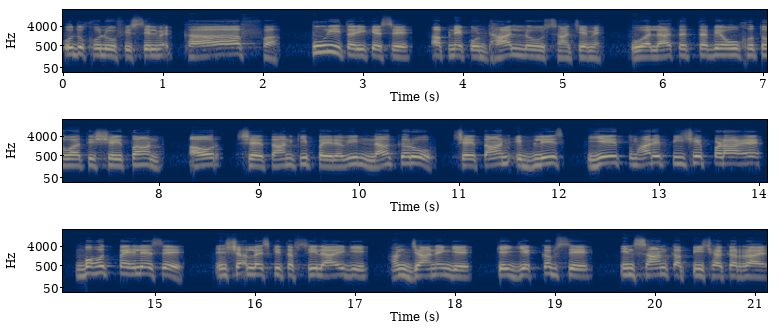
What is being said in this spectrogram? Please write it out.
ادخلو فی السلم کافہ۔ پوری طریقے سے اپنے کو ڈھال لو اس سانچے میں۔ وَلَا تَتَّبِعُوا خُطُوَاتِ الشَّيْطَانِ۔ اور شیطان کی پیروی نہ کرو۔ شیطان ابلیس یہ تمہارے پیچھے پڑا ہے بہت پہلے سے۔ انشاءاللہ اس کی تفصیل آئے گی۔ ہم جانیں گے کہ یہ کب سے انسان کا پیچھا کر رہا ہے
